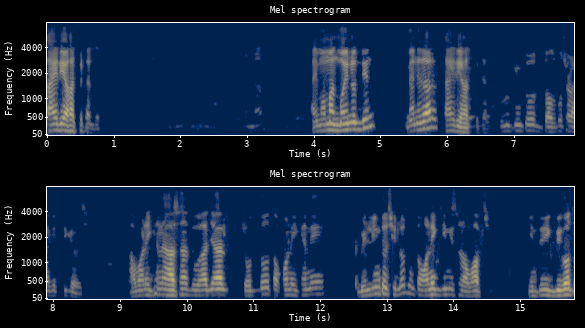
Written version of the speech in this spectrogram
তাহেরিয়া হসপিটালে আমি মোহাম্মদ মঈনুদ্দিন ম্যানেজার তাহেরিয়া হসপিটাল শুরু কিন্তু দশ বছর আগের থেকে হয়েছে। আমার এখানে আসা দু হাজার চোদ্দ, তখন এখানে বিল্ডিং তো ছিল, কিন্তু অনেক জিনিসের অভাব ছিল। কিন্তু এই বিগত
